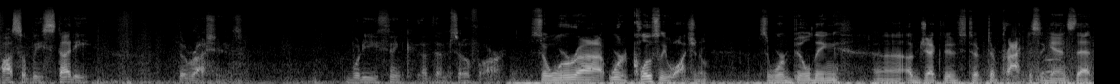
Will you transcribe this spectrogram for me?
possibly study the Russians. What do you think of them so far? So we're, uh, we're closely watching them. So we're building uh, objectives to, to practice against that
